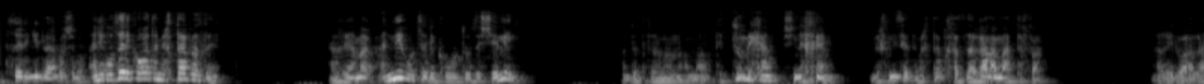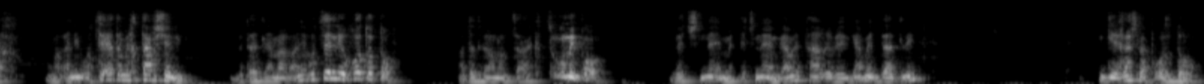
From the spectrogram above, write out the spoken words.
התחיל להגיד לאבא שלו, אני רוצה לקרוא את המכתב הזה. הארי אמר, אני רוצה לקרוא אותו, זה שלי. הדוד ורנון אמר, תצאו מכאן שניכם, והכניס את המכתב חזרה למעטפה. הארי לא הלך, אמר, אני רוצה את המכתב שלי. ודדלי אמר, אני רוצה לראות אותו. הדוד ורנון צעק, צאו מפה! ואת שניהם, שניהם, גם את הארי וגם את דדלי, גירש לפרוזדור,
